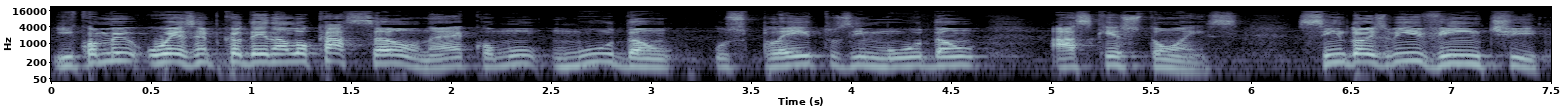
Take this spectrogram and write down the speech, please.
e como o exemplo que eu dei na locação, né? Como mudam os pleitos e mudam as questões. Se em 2020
